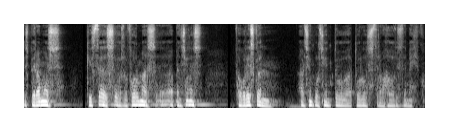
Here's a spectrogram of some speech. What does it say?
Esperamos que estas eh, reformas eh, a pensiones favorezcan al 100% a todos los trabajadores de México.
